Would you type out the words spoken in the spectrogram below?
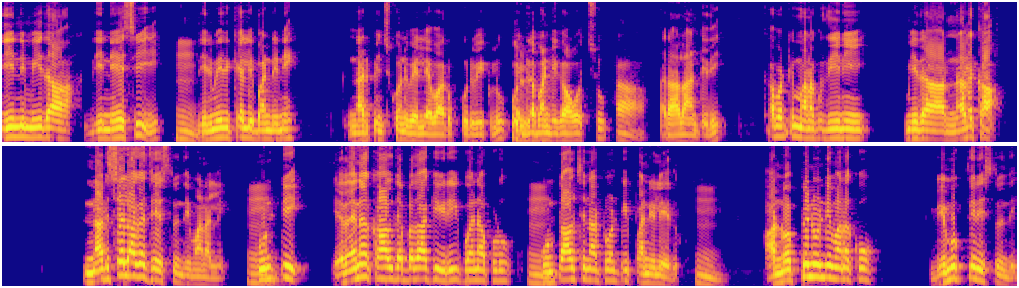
దీని మీద దీన్ని వేసి దీని మీదకి వెళ్ళి బండిని నడిపించుకొని వెళ్ళేవారు పూర్వీకులు. ఎడ్ల బండి కావచ్చు మరి అలాంటిది. కాబట్టి మనకు దీని మీద నడక నడిచేలాగా చేస్తుంది మనల్ని. కుంటి ఏదైనా కాలు దెబ్బ దాకి విరిగిపోయినప్పుడు. కుంటాల్సినటువంటి పని లేదు. ఆ నొప్పి నుండి మనకు విముక్తినిస్తుంది.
